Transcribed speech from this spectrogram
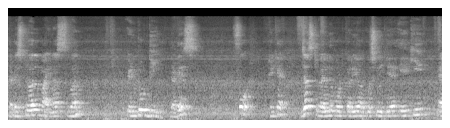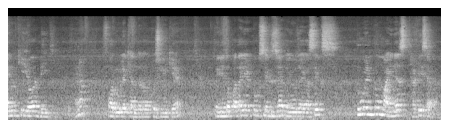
that is 12 minus 1 into d. That is 4 ठीक है? जस्ट वैल्यू पुट करिए और कुछ नहीं किया। A की, n की और d की, है ना? फॉर्मूले के अंदर और कुछ नहीं किया। तो ये तो पता ही है टू सिक्स है तो ये हो जाएगा six two into minus thirty seven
